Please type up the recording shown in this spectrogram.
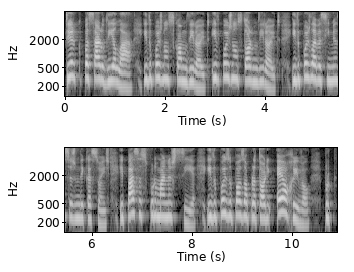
ter que passar o dia lá e depois não se come direito e depois não se dorme direito e depois leva-se imensas medicações e passa-se por uma anestesia e depois o pós-operatório é horrível porque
